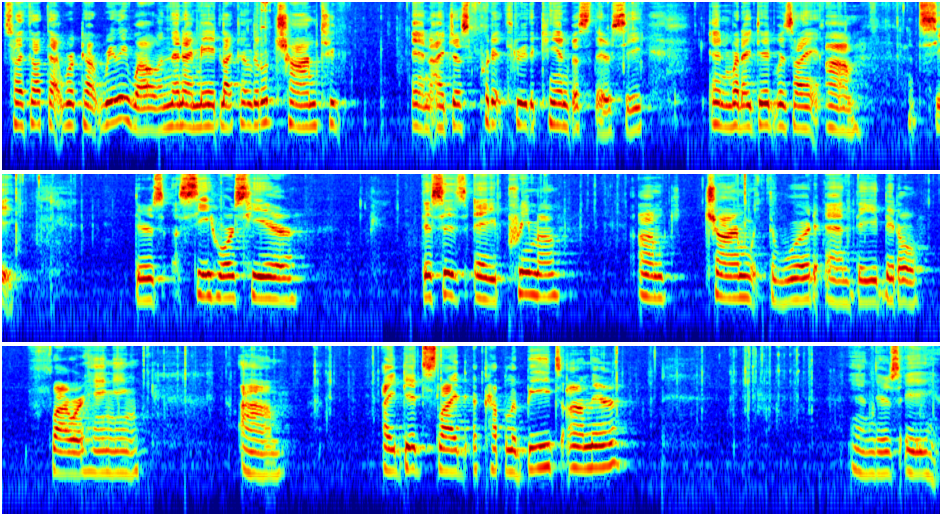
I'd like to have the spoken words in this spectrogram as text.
So I thought that worked out really well and then I made like a little charm to and I just put it through the canvas there, see? And what I did was I, um, let's see, there's a seahorse here. This is a Prima um, charm with the wood and the little flower hanging. Um, I did slide a couple of beads on there. And there's a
